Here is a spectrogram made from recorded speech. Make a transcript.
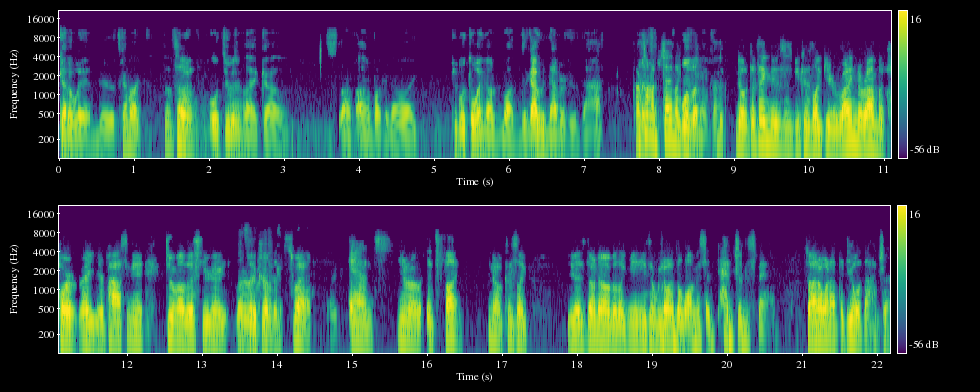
get away and do. It's kind of like team. it's like So, people doing like uh. I don't fucking know, like people going on runs. Like I would never do that. That's what I'm saying. Like, equivalent of that. no, the thing is, is because like you're running around the court, right? You're passing it, doing all this. You're gonna literally like drip and sweat. Like, and you know it's fun you know because like you guys don't know but like me and ethan we don't have the longest attention span so i don't want to have to deal with that shit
